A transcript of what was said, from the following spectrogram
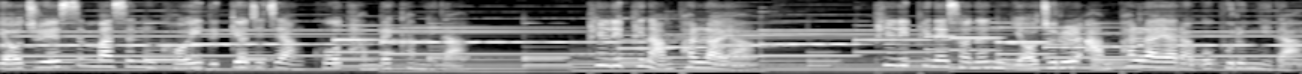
여주의 쓴맛은 거의 느껴지지 않고 담백합니다. 필리핀 암팔라야. 필리핀에서는 여주를 암팔라야라고 부릅니다.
